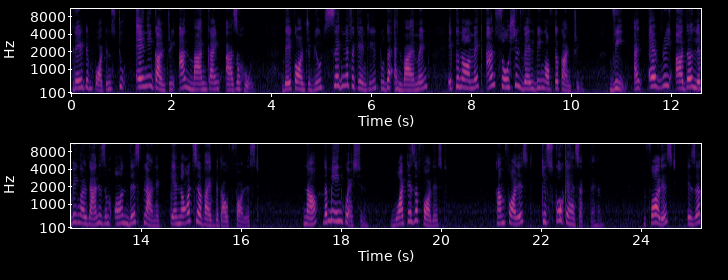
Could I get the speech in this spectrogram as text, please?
great importance to any country and mankind as a whole. They contribute significantly to the environment, economic and social well-being of the country. We and every other living organism on this planet cannot survive without forest. Now the main question, what is a forest? हम forest किसको कह सकते हैं? The forest is a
